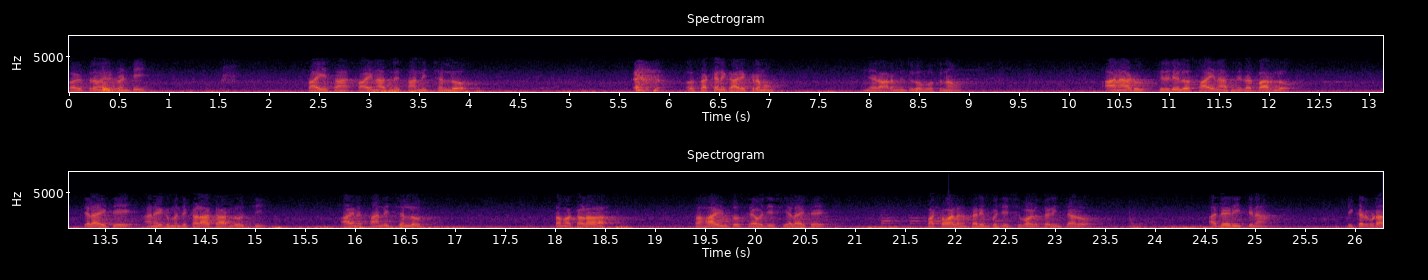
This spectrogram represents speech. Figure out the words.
పవిత్రమైనటువంటి సాయి సాయినాథుని సాన్నిధ్యంలో చక్కని కార్యక్రమం నేను ఆరంభించుకోబోతున్నాం ఆనాడు షిరిడిలో సాయినాథుని దర్బార్లో ఎలా అయితే అనేక మంది కళాకారులు వచ్చి ఆయన సాన్నిధ్యంలో తమ కళా సహాయంతో సేవ చేసి ఎలా అయితే పక్కవాళ్ళని తరింపజేసి వాళ్ళు తరించారో అదే రీతిన ఇక్కడ కూడా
